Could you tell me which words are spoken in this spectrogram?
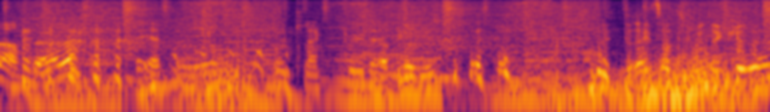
Tag, oder? Wurf und klackt Köder. 3 cm Köder.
